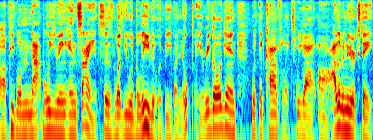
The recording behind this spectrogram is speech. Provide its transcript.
uh, people not believing in science is what you would believe it would be. But nope, here we go again with the conflicts. We got, uh, I live in New York State.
